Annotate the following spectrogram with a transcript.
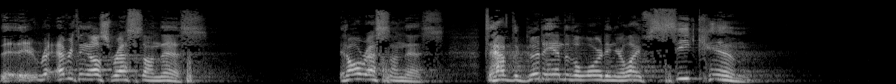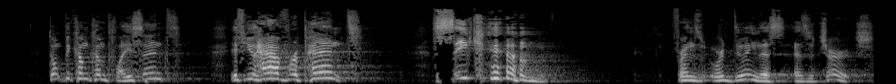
Everything else rests on this. It all rests on this. To have the good hand of the Lord in your life, seek him. Don't become complacent. If you have, repent. Seek him. Friends, we're doing this as a church.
